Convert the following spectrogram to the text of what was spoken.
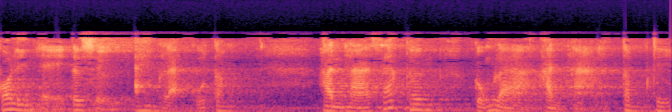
có liên hệ tới sự an lạc của tâm. Hành hạ xác thân cũng là hành hạ tâm trí.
